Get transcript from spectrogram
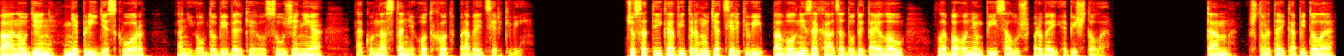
Pánov deň nepríde skôr ani období veľkého súženia, ako nastane odchod pravej cirkvi. Čo sa týka vytrhnutia cirkvy, Pavol nezachádza do detajlov, lebo o ňom písal už v prvej epištole. Tam, v 4. kapitole,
